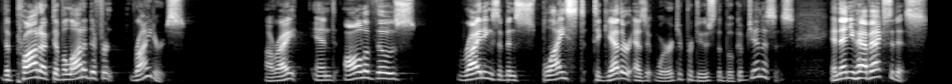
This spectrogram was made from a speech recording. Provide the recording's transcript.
the product of a lot of different writers. All right? And all of those writings have been spliced together, as it were, to produce the book of Genesis. And then you have Exodus.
